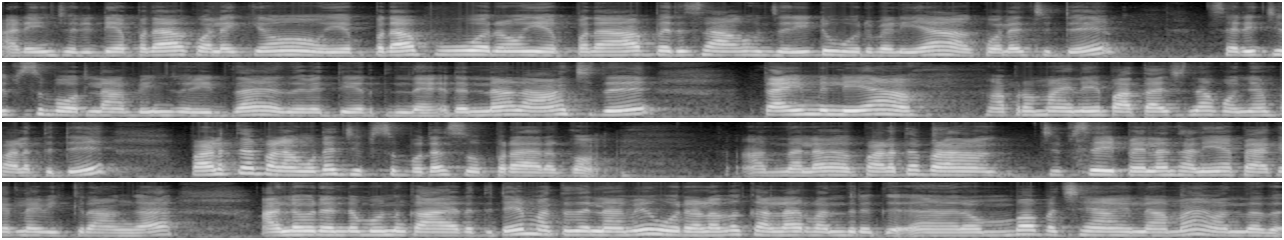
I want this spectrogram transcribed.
அப்படின்னு சொல்லிட்டு எப்போதா குலைக்கும்? எப்போதா பூ வரும்? எப்போதா பெருசாகும்னு சொல்லிட்டு ஒரு வழியாக குலைச்சிட்டு சரி சிப்ஸ் போடலாம் அப்படின்னு சொல்லிட்டு தான் இதை வெட்டி எடுத்திருந்தேன். ரெண்டு நாள் ஆச்சுது. டைம் இல்லையா? அப்புறமா என்னைய பார்த்தாச்சுன்னா கொஞ்சம் பழுத்துட்டு பழுத்த பழம் கூட சிப்ஸ் போட்டால் சூப்பராக இருக்கும். அதனால பழுத்த பழம் சிப்ஸு இப்போ எல்லாம் தனியாக பேக்கெட்டில் விற்கிறாங்க அதில் ஒரு ரெண்டு மூணு காய் எடுத்துகிட்டே மற்றது எல்லாமே ஓரளவு கலர் வந்திருக்கு. ரொம்ப பச்சையாக இல்லாமல் வந்தது.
